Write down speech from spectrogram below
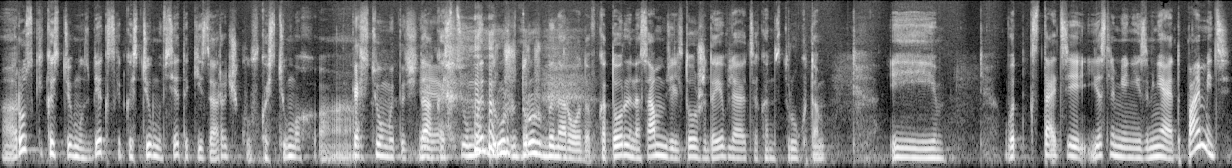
русский костюм, узбекский костюм, и все такие за ручку в костюмах. а, Костюмы, точнее. Да, костюмы друж- дружбы народов, которые на самом деле тоже да, являются конструктом. И вот, кстати, если мне не изменяет память,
